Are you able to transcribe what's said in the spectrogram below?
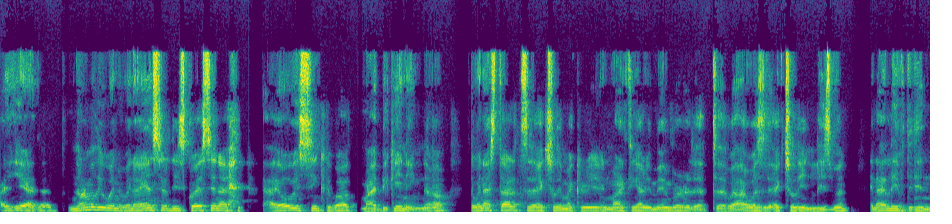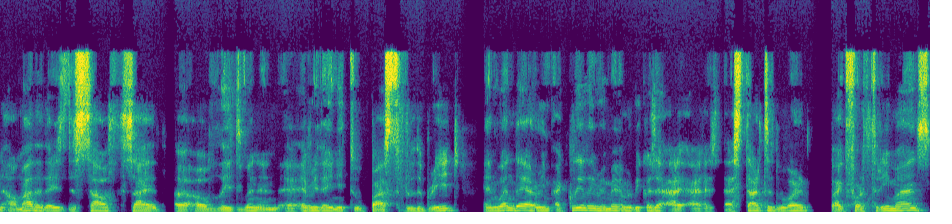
Uh, yeah, normally when, when I answer this question, I, I always think about my beginning. No, so when I started uh, actually my career in marketing, I remember that uh, well, I was actually in Lisbon and I lived in Almada. There is the south side uh, of Lisbon, and uh, every day I need to pass through the bridge. And one day I, I clearly remember because I, I, I started work like for three months,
